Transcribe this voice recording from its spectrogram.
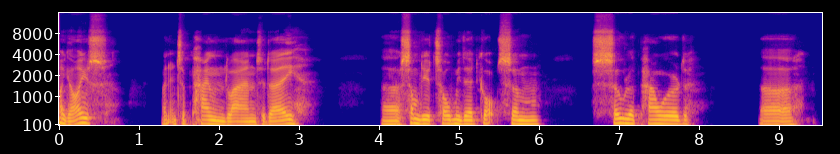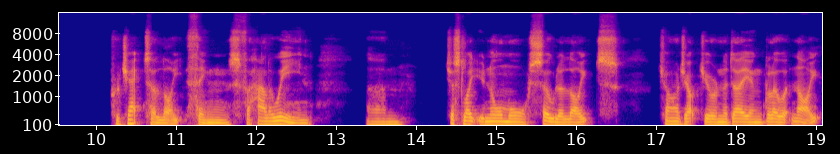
Hi guys, went into Poundland today. Uh, somebody had told me they'd got some solar powered uh, projector light things for Halloween. Um, just like your normal solar lights, charge up during the day and glow at night.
